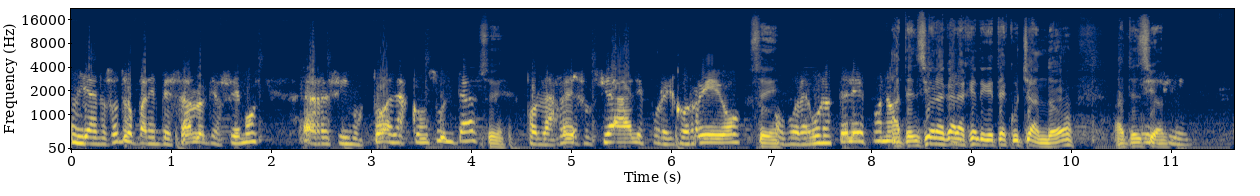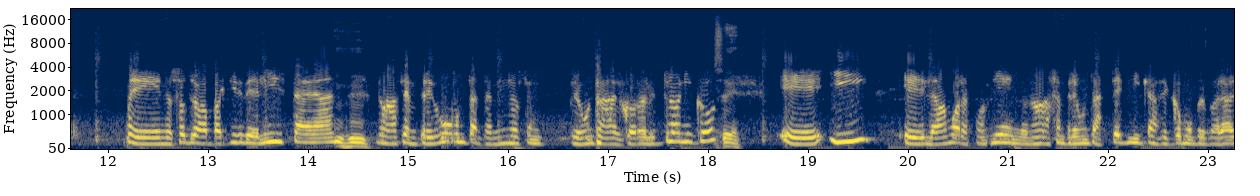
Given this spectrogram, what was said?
Mira, nosotros para empezar lo que hacemos es recibimos todas las consultas Sí. por las redes sociales, por el correo Sí. o por algunos teléfonos. Atención acá a la gente que está escuchando. Atención. Sí, sí. Eh, nosotros a partir del Instagram nos hacen preguntas, también nos hacen preguntas al correo electrónico Sí. eh, y eh, la vamos respondiendo, nos hacen preguntas técnicas de cómo preparar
